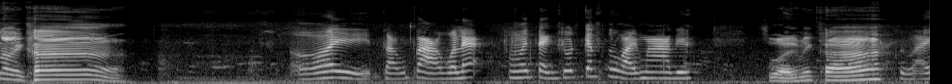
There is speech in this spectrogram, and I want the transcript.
หน่อยค่ะ เอ้ยสาวสาวมาแล้วทำไมแต่งชุดกันสวยมาดิสวยไหมคะ สวย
